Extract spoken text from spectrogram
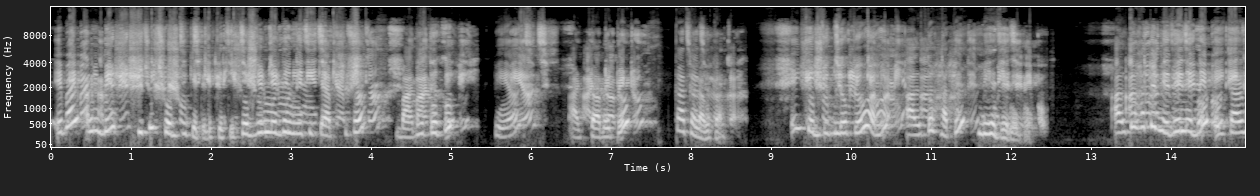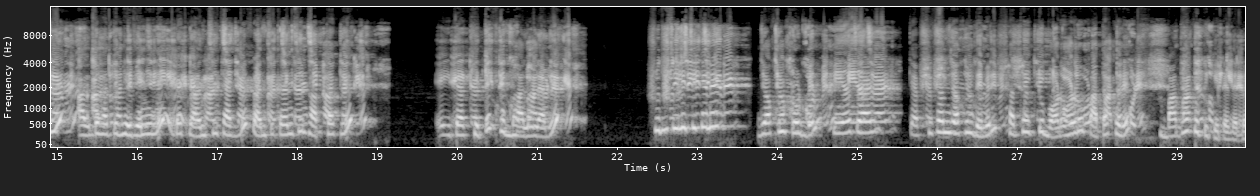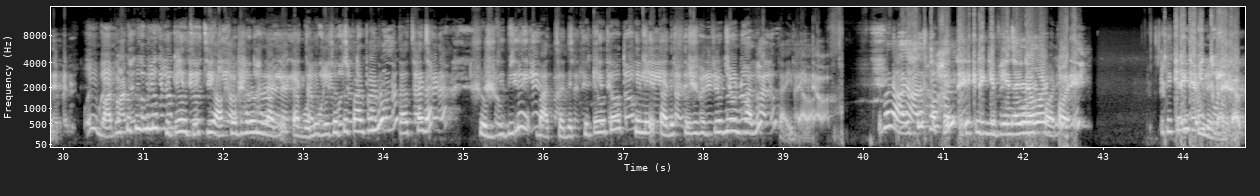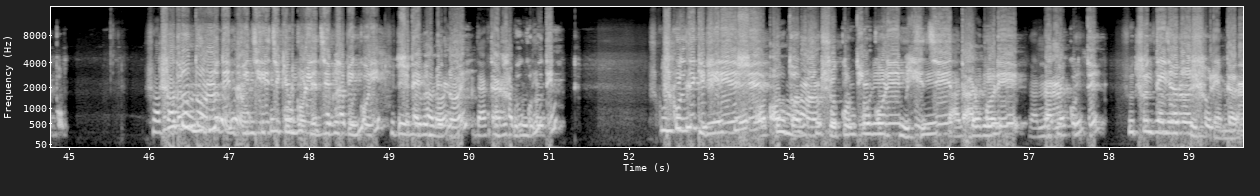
এবার আমি বেশ কিছু সবজি কেটে রেখেছি সবজির মধ্যে নিয়েছি ক্যাপসিকাম বাঁধাকপি পেঁয়াজ আর টমেটো কাঁচা লঙ্কা। এই সবজিগুলোকেও আমি আলতো হাতে ভেজে নেব। আলতো হাতে ভেজে নেব এই কারণে আলতো হাতে ভেজে নিলে এটা ক্রাঞ্চি থাকবে ক্রাঞ্চি ক্রাঞ্চি ভাব থাকলে এইটা খেতে খুব ভালো লাগে। শুধু চিলি চিকেনের যখন করবেন পেঁয়াজ আর ক্যাপসিকাম যখন দেবেন সাথে একটু বড় বড় পাতা করে বাঁধাকপি কেটে দেবেন। ওই বাঁধাকপিগুলো খেতেও যে কি অসাধারণ লাগে তা বলে বোঝাতে পারব না। তাছাড়া সবজি দিলে বাচ্চাদের খেতেও তো খেলে তাদের শরীরের জন্য ভালো তাই দেওয়া এবার আলতো হাতে এটাকে ভেজে নেওয়ার পরে এটাকে আমি তুলে রাখব। সাধারণত অন্যদিন আমি চিলি চিকেন করলে যেভাবে করি সেটা এভাবে নয় দেখাবো কোনোদিন। স্কুল থেকে ফিরে এসে অত মাংস কোটিং করে ভেজে তারপরে রান্না করতে সত্যি যেন শরীর টান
